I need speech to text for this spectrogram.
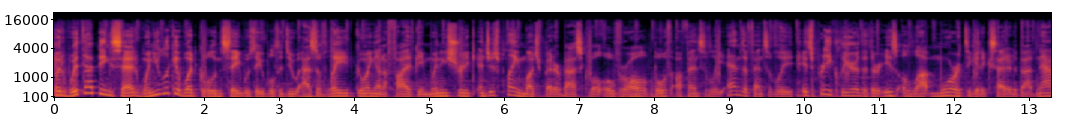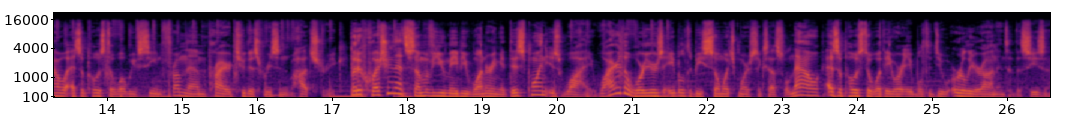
But with that being said, when you look at what Golden State was able to do as of late, going on a five game winning streak and just playing much better basketball overall, both offensively and defensively, it's pretty pretty clear that there is a lot more to get excited about now as opposed to what we've seen from them prior to this recent hot streak. But a question that some of you may be wondering at this point is why? Why are the Warriors able to be so much more successful now as opposed to what they were able to do earlier on into the season?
